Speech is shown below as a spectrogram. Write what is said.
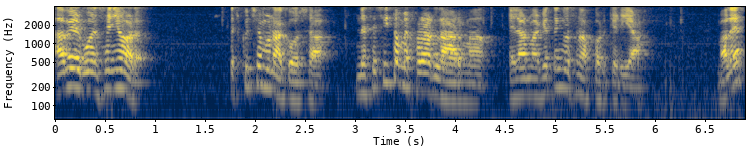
A ver, buen señor. Escúcheme una cosa. Necesito mejorar la arma. El arma que tengo es una porquería. ¿Vale?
